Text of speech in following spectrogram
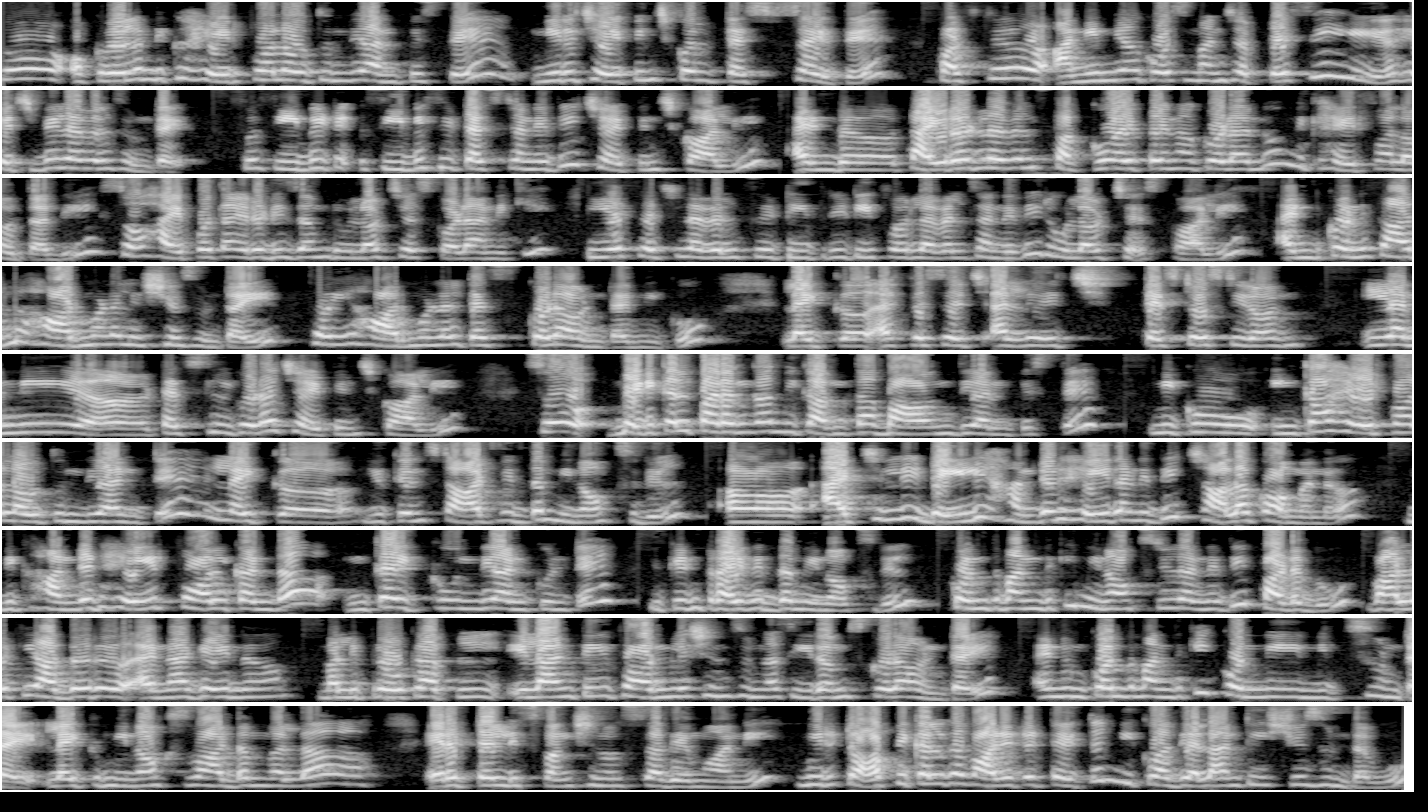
So ఒకవేళ మీకు hair fall అవుతుంది అనిపిస్తే మీరు చేయించుకోవాలి టెస్ట్స్ అయితే ఫస్ట్ అనిమియా కోసం అని చెప్పేసి హెచ్బి లెవెల్స్ ఉంటాయి. సో సిబిటి సిబిసి టెస్ట్ అనేది చేయించుకోవాలి అండ్ థైరాయిడ్ లెవెల్స్ తక్కువ అయిపోయినా కూడాను మీకు హెయిర్ ఫాల్ అవుతుంది. సో హైపోథైరాయిడిజం రూల్ అవుట్ చేసుకోవడానికి TSH levels T three T four levels అనేవి రూల్ అవుట్ చేసుకోవాలి. అండ్ కొన్నిసార్లు హార్మోనల్ ఇష్యూస్ ఉంటాయి. సో ఈ హార్మోనల్ టెస్ట్ కూడా ఉంటాయి మీకు. లైక్ ఎఫ్ఎస్హెచ్ ఎల్హెచ్ టెస్టోస్టిరాన్ ఇవన్నీ టెస్ట్లు కూడా చేయించుకోవాలి. సో మెడికల్ పరంగా మీకు అంతా బాగుంది అనిపిస్తే మీకు ఇంకా హెయిర్ ఫాల్ అవుతుంది అంటే like you can start with the minoxidil actually daily hundred hair అనేది చాలా కామన్. మీకు హండ్రెడ్ హెయిర్ ఫాల్ కన్నా ఇంకా ఎక్కువ ఉంది అనుకుంటే you can try with the minoxidil కొంతమందికి మినాక్సిడిల్ అనేది పడదు. వాళ్ళకి అదర్ ఎనాగైన్ మళ్ళీ ప్రోకాపిల్ ఇలాంటి ఫార్ములేషన్స్ ఉన్న సీరమ్స్ కూడా ఉంటాయి. అండ్ ఇంకొంతమందికి కొన్ని మిత్స్ ఉంటాయి. లైక్ మినాక్స్ వాడడం వల్ల ఎరెక్టైల్ డిస్ఫంక్షన్ వస్తుందేమో అని. మీరు టాపికల్గా వాడేటట్టు అయితే మీకు అది ఎలాంటి ఇష్యూస్ ఉండవు.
